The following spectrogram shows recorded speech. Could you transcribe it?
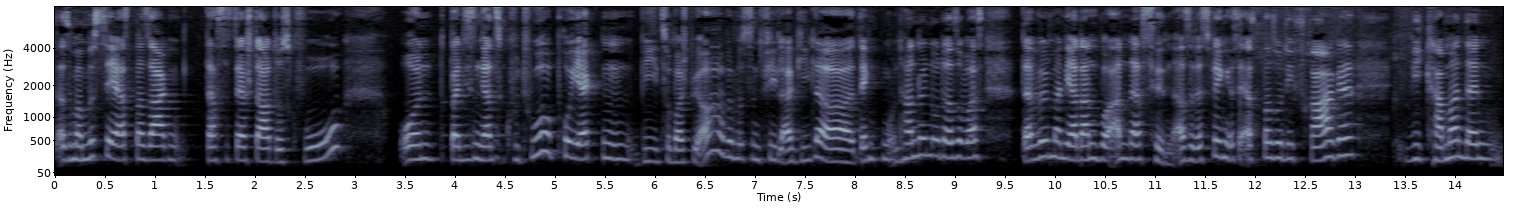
Also man müsste ja erstmal sagen, das ist der Status quo. Und bei diesen ganzen Kulturprojekten, wie zum Beispiel, ah, wir müssen viel agiler denken und handeln oder sowas, da will man ja dann woanders hin. Also deswegen ist erstmal so die Frage, wie kann man denn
